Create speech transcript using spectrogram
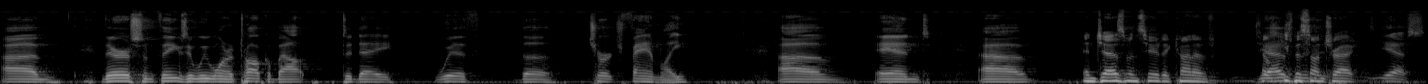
um, there are some things that we want to talk about today with the church family um, and uh, And Jasmine's here to kind of help keep us on track. Yes.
